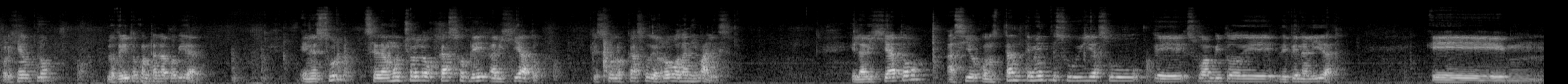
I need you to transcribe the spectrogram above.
por ejemplo, los delitos contra la propiedad. En el sur se dan mucho los casos de avigiato, que son los casos de robos de animales. El avigiato ha sido constantemente subido a su, eh, su ámbito de, penalidad. Eh,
